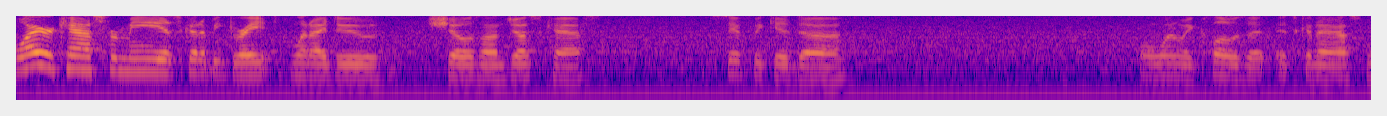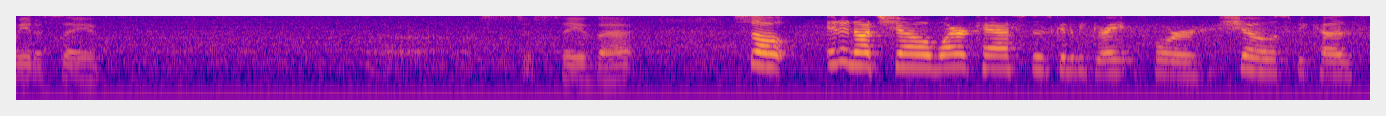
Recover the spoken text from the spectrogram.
Wirecast for me is going to be great when I do shows on JustCast. Let's see if we could. Uh, well, when we close it, it's going to ask me to save. Uh, let's save that. So, in a nutshell, Wirecast is going to be great for shows because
